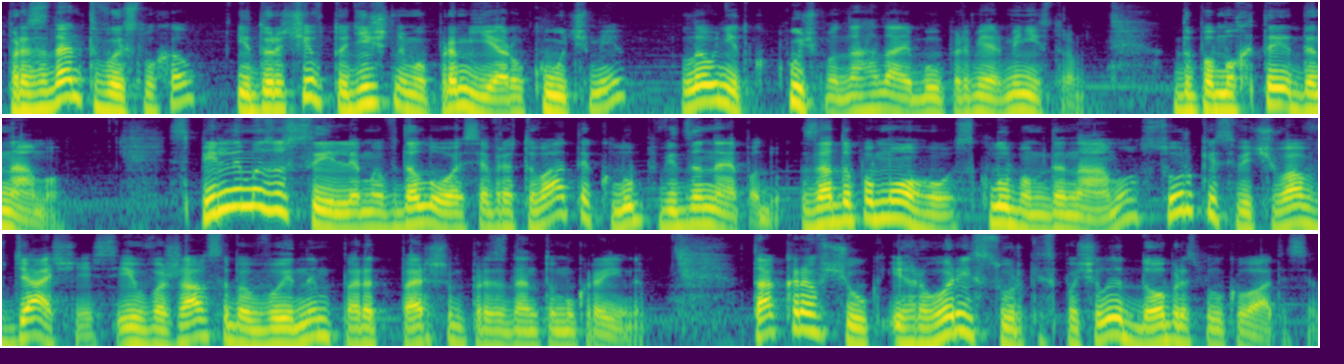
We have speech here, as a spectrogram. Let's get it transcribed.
Президент вислухав і доручив тодішньому прем'єру Кучмі Леонід Кучма, нагадаю, був прем'єр-міністром, допомогти Динамо. Спільними зусиллями вдалося врятувати клуб від занепаду. За допомогу з клубом Динамо Суркіс відчував вдячність і вважав себе винним перед першим президентом України. Так Кравчук і Григорій Суркіс почали добре спілкуватися.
